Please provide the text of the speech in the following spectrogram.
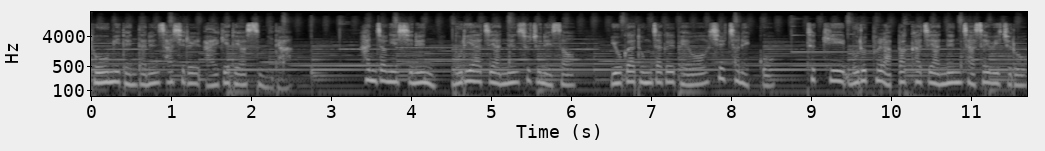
도움이 된다는 사실을 알게 되었습니다. 한정혜 씨는 무리하지 않는 수준에서 요가 동작을 배워 실천했고 특히 무릎을 압박하지 않는 자세 위주로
